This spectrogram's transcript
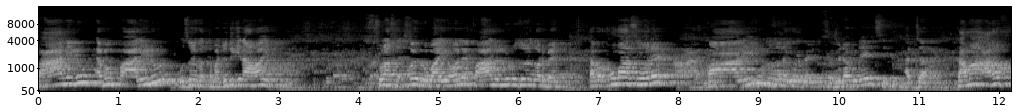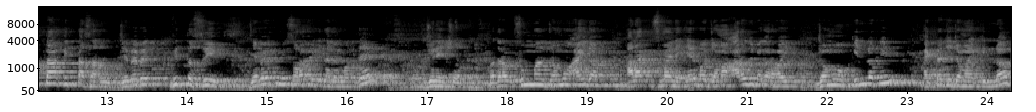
ফালিলু এবং ফালিলু উজনি করতে পারেন। যদি কি না হয় ওই রুবাই হলে ফালিলুর ওজন করবেন। তারপর হোমাসি হলে ফালিলুর ওজনে করবেন। সেটা বুঝেছি? আচ্ছা কামা আরফতা ফিত্তাসারুফ যেভাবে ফিত্তশ্রীফ যেভাবে তুমি সলাফের কিতাবের মধ্যে জেনেছ। কথাটা সুম্মাল জম্মু আইদন আলা ইসমাইনে এরপর জমা আরও দুই প্রকার হয়। জম্মু কিল্লতিন, একটা যে জমায় কিল্লত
